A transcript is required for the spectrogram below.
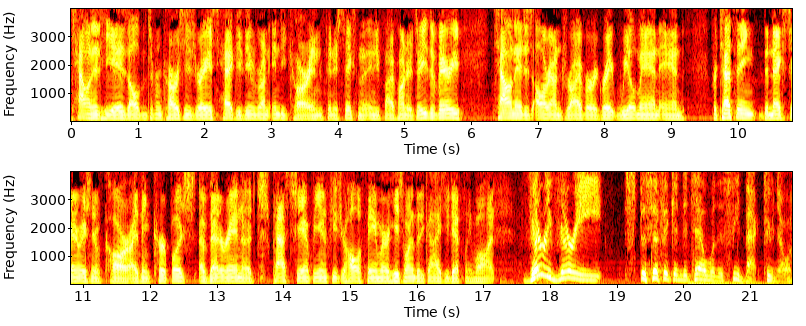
talented he is, all the different cars he's raced. Heck, he's even run IndyCar and finished sixth in the Indy 500. So he's a very talented, just all around driver, a great wheelman. And for testing the next generation of car, I think Kurt Busch, a veteran, a past champion, future Hall of Famer, he's one of the guys you definitely want. very, very specific in detail with his feedback too. Noah.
